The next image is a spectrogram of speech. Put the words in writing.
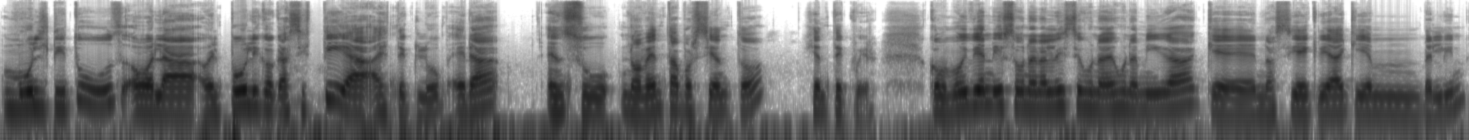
multitud o, la, el público que asistía a este club era en su 90% gente queer. Como muy bien hizo un análisis una vez una amiga que nacía y criada aquí en Berlín,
